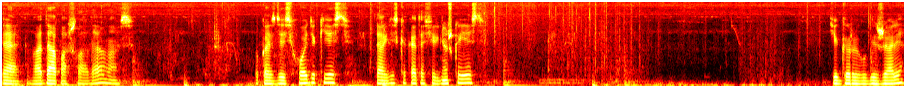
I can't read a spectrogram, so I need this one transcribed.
Так, вода пошла, да, у нас? Только здесь ходик есть. Так, здесь какая-то фигнюшка есть. Тигры убежали.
